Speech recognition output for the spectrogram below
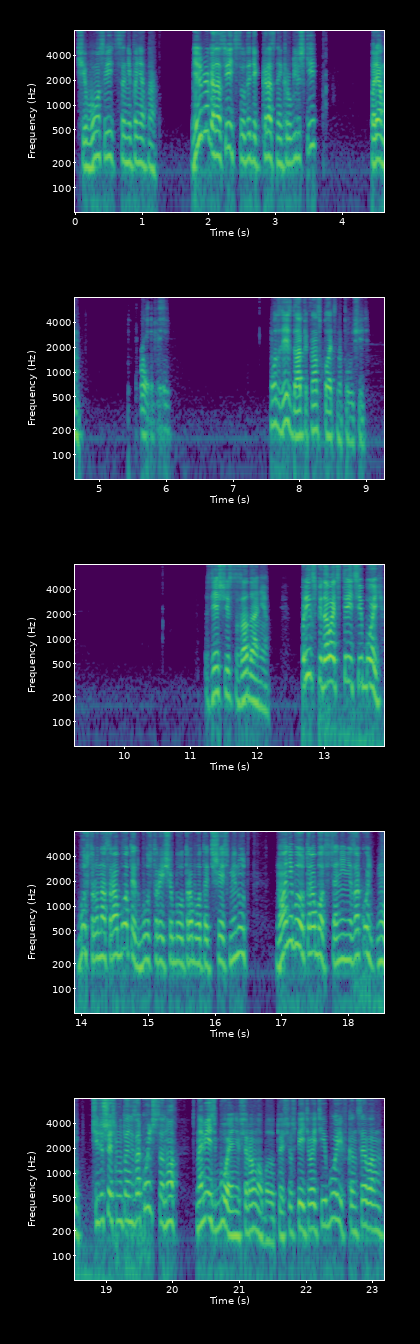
Чего светится, непонятно. Не люблю, когда светятся вот эти красные кругляшки. Прям вот здесь, да, 15 платина получить. Здесь чисто задание. В принципе, давайте третий бой. Бустер у нас работает. Бустеры еще будут работать 6 минут. Но они будут работать, они не закончатся. Ну, через 6 минут они закончатся, но на весь бой они все равно будут. То есть успеете войти в бой, и в конце вам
